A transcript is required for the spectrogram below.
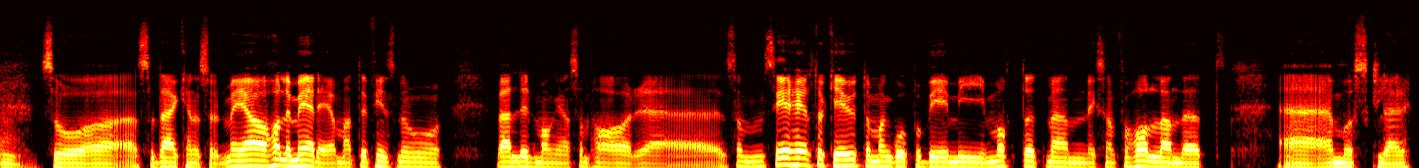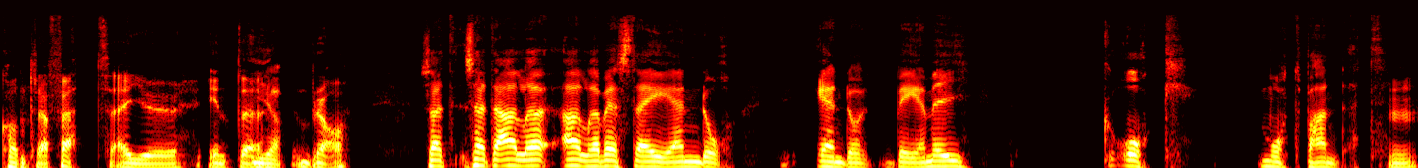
Mm. Så, så där kan det se ut. Men jag håller med dig om att det finns nog väldigt många som har, eh, som ser helt okej ut om man går på BMI-måttet, men liksom förhållandet eh, muskler kontra fett är ju inte Ja. bra. Så att, så att det allra, allra bästa är ändå, ändå BMI och måttbandet. Mm.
